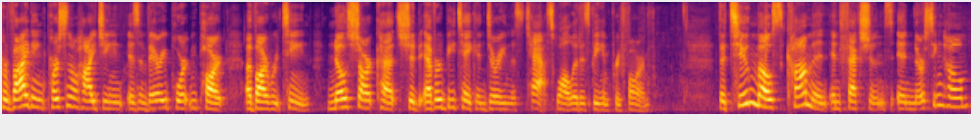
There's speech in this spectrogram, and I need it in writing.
Providing personal hygiene is a very important part of our routine. No shortcuts should ever be taken during this task while it is being performed. The two most common infections in nursing home,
